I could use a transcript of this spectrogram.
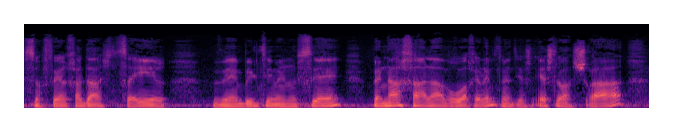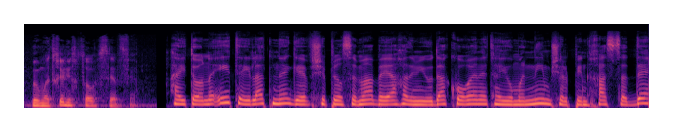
סופר חדש, צעיר ובלתי מנוסה, ונחה עליו רוח אלוהים, זאת אומרת, יש, יש לו השראה, והוא מתחיל לכתוב ספר. העיתונאית אילת נגב, שפרסמה ביחד עם יהודה קורן את היומנים של פנחס שדה,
